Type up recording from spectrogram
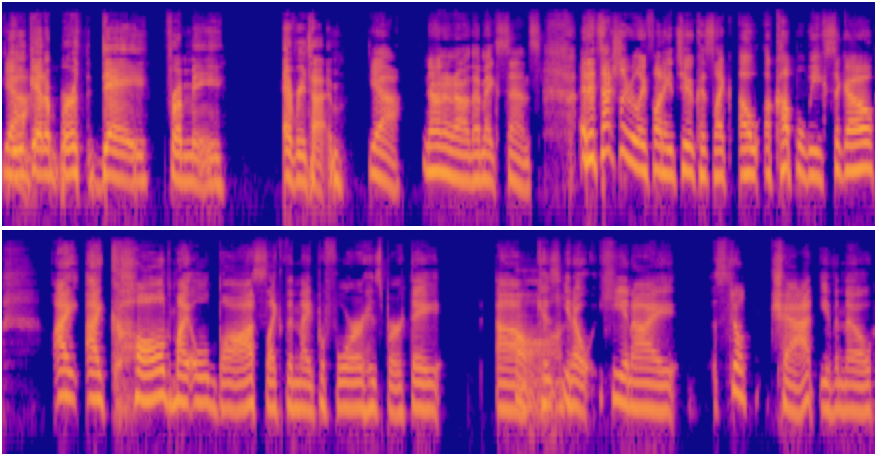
Yeah. You'll get a birthday from me every time. Yeah. No, no, no. That makes sense. And it's actually really funny too, because like a, a couple weeks ago, I I called my old boss like the night before his birthday, because Aw. you know he and I still chat even though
